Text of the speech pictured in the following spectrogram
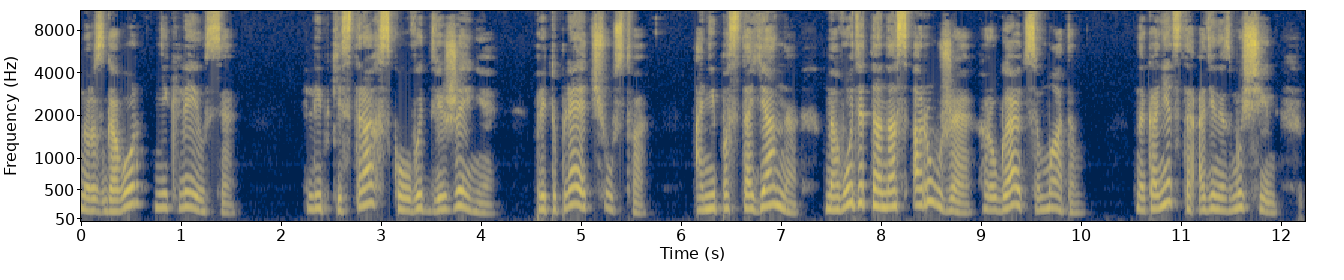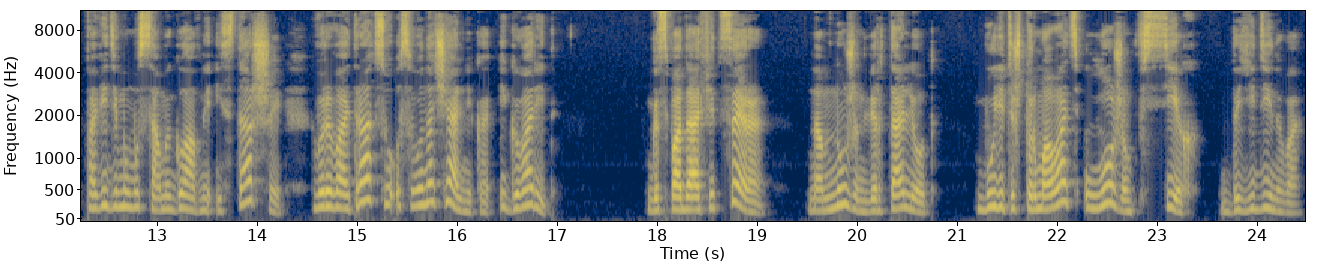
но разговор не клеился. Липкий страх сковывает движение, притупляет чувства. Они постоянно наводят на нас оружие, ругаются матом. Наконец-то один из мужчин, по-видимому, самый главный и старший, вырывает рацию у своего начальника и говорит. «Господа офицеры, нам нужен вертолет. Будете штурмовать, уложим всех до единого.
